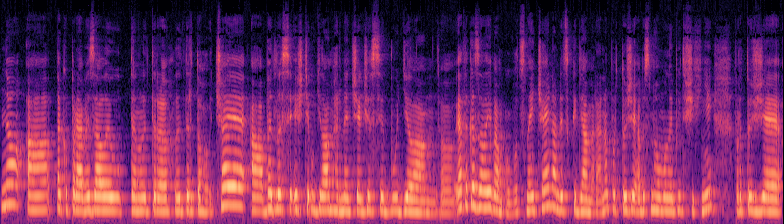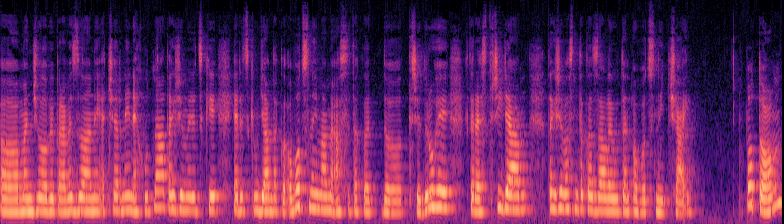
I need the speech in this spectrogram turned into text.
No a tak právě zaliju ten litr, litr toho čaje a vedle si ještě udělám hrneček, že si buď dělám, já také zalívám ovocný čaj, na vždycky dělám ráno, protože aby jsme ho mohli pít všichni, protože uh, manželovi právě zelený a černý nechutná, takže mi vždycky, já vždycky udělám takhle ovocný, máme asi takhle do tři druhy, které střídám, takže vlastně takhle zaliju ten ovocný čaj. Potom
